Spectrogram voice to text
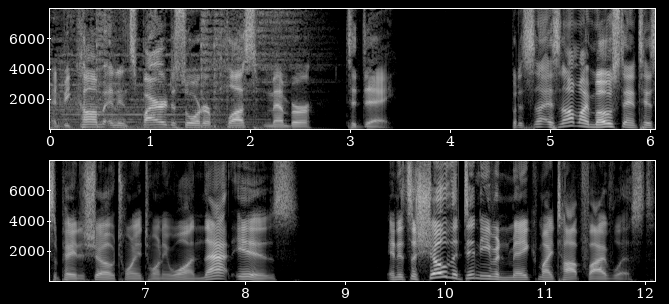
and become an Inspired Disorder Plus member today. But it's not it's not my most anticipated show of 2021. That is and it's a show that didn't even make my top 5 list.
